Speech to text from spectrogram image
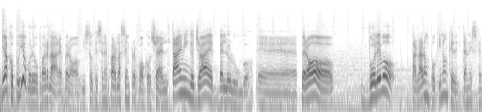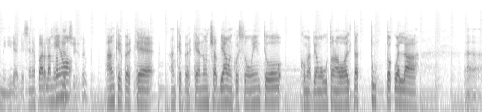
Jacopo, io volevo parlare però, visto che se ne parla sempre poco, cioè il timing già è bello lungo, eh, però volevo parlare un pochino anche del tennis femminile, che se ne parla meno, anche perché, anche perché non abbiamo in questo momento, come abbiamo avuto una volta, tutta quella... Eh,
